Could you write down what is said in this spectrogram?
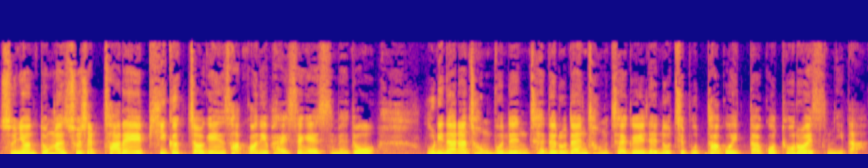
수년 동안 수십 차례의 비극적인 사건이 발생했음에도 우리나라 정부는 제대로 된 정책을 내놓지 못하고 있다고 토로했습니다.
